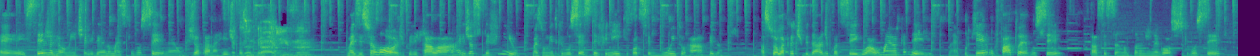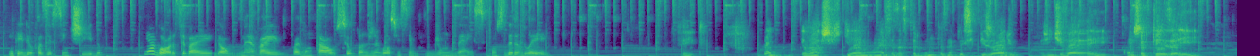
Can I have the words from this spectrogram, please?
é, esteja realmente ali ganhando mais que você, né? Um que já está na rede faz um tempo. Né? Mas isso é lógico, ele está lá, ele já se definiu. Mas no momento que você se definir, que pode ser muito rápido, a sua lucratividade pode ser igual ou maior que a dele, né? Porque o fato é, você está acessando um plano de negócios que você entendeu fazer sentido e agora você vai, né, vai, vai montar o seu plano de negócio em cima de um, né, considerando ele. Feito. Bom, eu acho que eram essas as perguntas né, para esse episódio. A gente vai, com certeza, aí,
